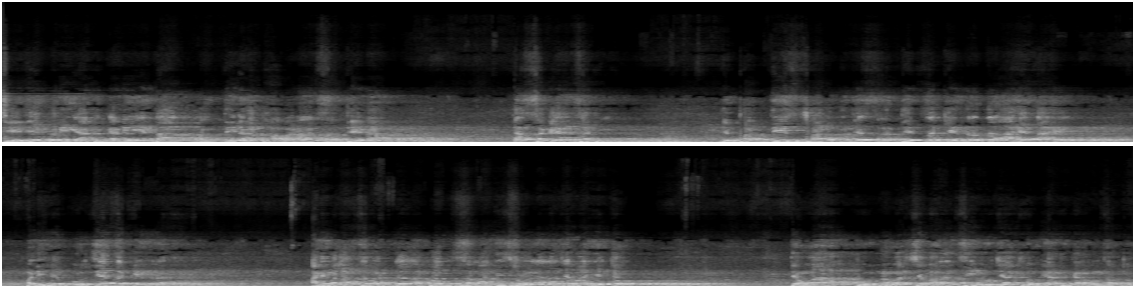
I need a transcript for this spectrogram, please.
जे जे कोणी या ठिकाणी येतात भक्तीला भावना श्रद्धेना त्या सगळ्यांसाठी हे भक्ती स्थळ म्हणजे श्रद्धेचं केंद्र तर आहेच आहे पण हे ऊर्जेचं केंद्र आहे. आणि मला असं वाटतं आपण समाधी सोहळ्याला जेव्हा येतो तेव्हा पूर्ण वर्षभराची ऊर्जा घेऊन जातो.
